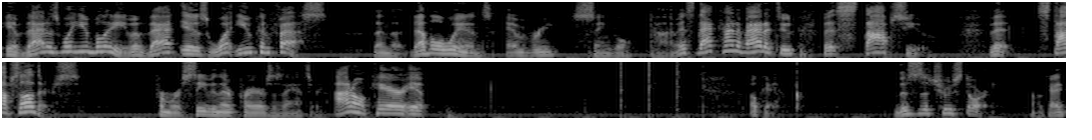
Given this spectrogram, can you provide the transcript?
If that is what you believe, if that is what you confess, then the devil wins every single time. It's that kind of attitude that stops you, that stops others from receiving their prayers as answered. I don't care if. Okay, this is a true story. Okay,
